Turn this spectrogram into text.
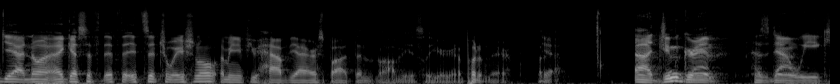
yeah, no, I guess if if it's situational, I mean, if you have the IR spot, then obviously you're gonna put him there. But Yeah. Uh, Jimmy Graham has a down week.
